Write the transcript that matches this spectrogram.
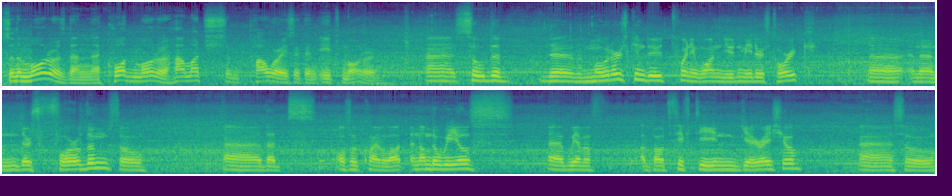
So the motors then, a quad motor, how much power is it in each motor? Uh, so the the motors can do 21 newton meters torque, uh, and then there's four of them, so uh, that's also quite a lot. And on the wheels, uh, we have a f- about 15 gear ratio, uh, so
